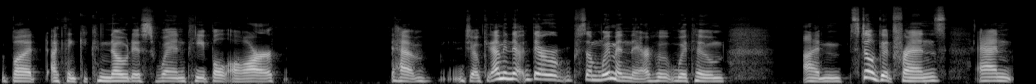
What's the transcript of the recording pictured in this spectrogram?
but I think you can notice when people are have joking. I mean, there, there were some women there who, with whom I'm still good friends and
